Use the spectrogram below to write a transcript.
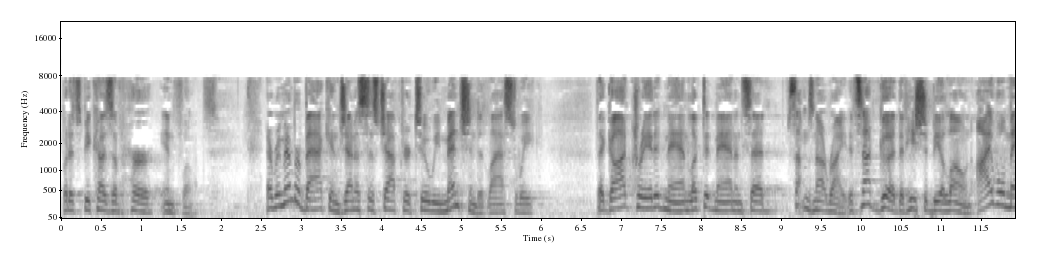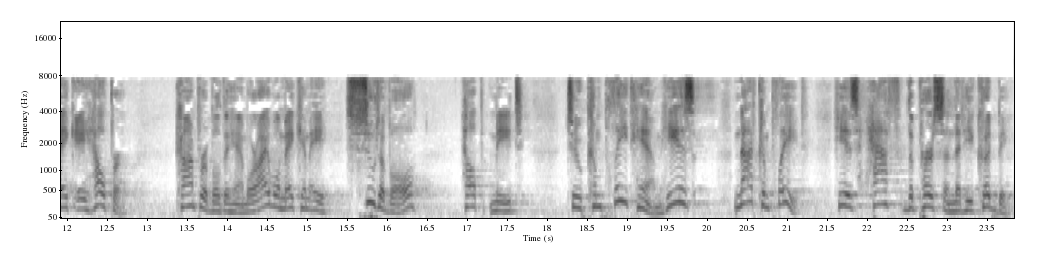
but it's because of her influence. Now remember back in Genesis chapter 2, we mentioned it last week, that God created man, looked at man and said, something's not right. It's not good that he should be alone. I will make a helper comparable to him, or I will make him a suitable helpmeet to complete him. He is not complete. He is half the person that he could be.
